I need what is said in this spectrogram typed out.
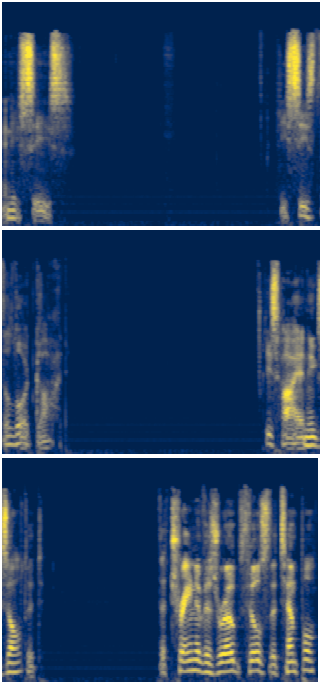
And he sees he sees the Lord God. He's high and exalted. The train of his robe fills the temple.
